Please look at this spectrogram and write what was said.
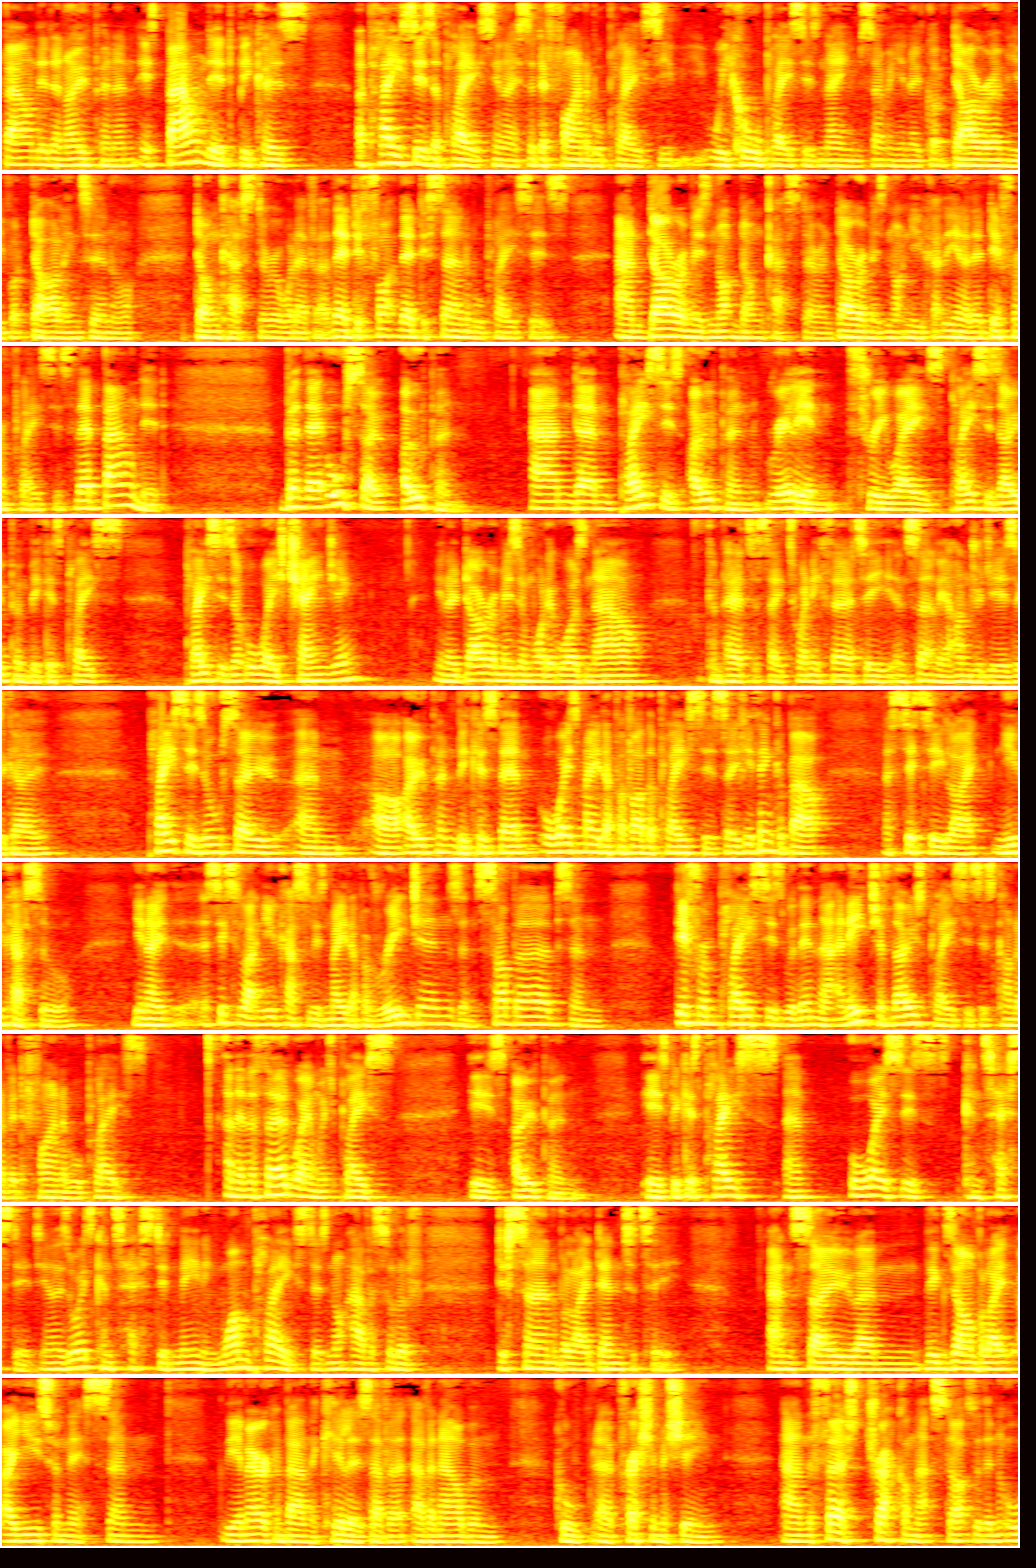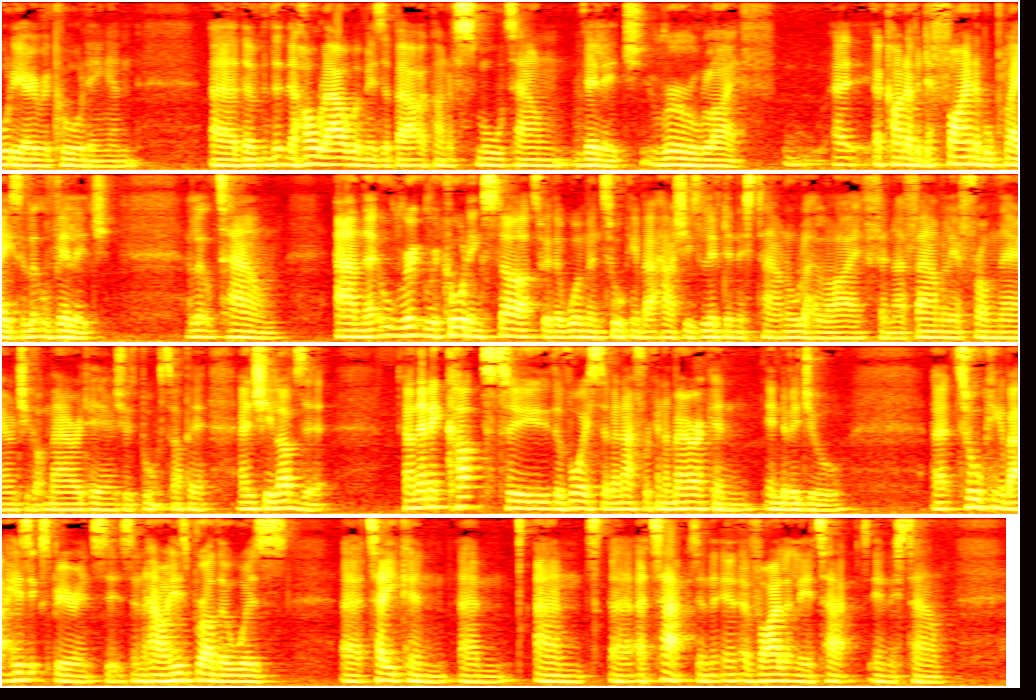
Bounded and open, and it's bounded because a place is a place. You know, it's a definable place. You, we call places names. So you know, you've got Durham, you've got Darlington, or Doncaster, or whatever. They're defi- they're discernible places, and Durham is not Doncaster, and Durham is not Newcastle. You know, they're different places. They're bounded, but they're also open and um, places open really in three ways. Places open because place places are always changing. You know, Durham isn't what it was now compared to say 20, 30, and certainly 100 years ago. Places also um, are open because they're always made up of other places. So if you think about a city like Newcastle, You know, a city like Newcastle is made up of regions and suburbs and different places within that, and each of those places is kind of a definable place. And then the third way in which place is open is because place um, always is contested. You know, there's always contested meaning. One place does not have a sort of discernible identity. And so um, the example I, I, use from this, um, the American band The Killers have, a, have an album called uh, Pressure Machine, and the first track on that starts with an audio recording, and uh, the, the, the whole album is about a kind of small town village, rural life, a, a kind of a definable place, a little village, a little town and the re- recording starts with a woman talking about how she's lived in this town all her life and her family are from there and she got married here and she was brought up here and she loves it. And then it cuts to the voice of an African American individual uh, talking about his experiences and how his brother was uh, taken um, and uh, attacked and uh, violently attacked in this town.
